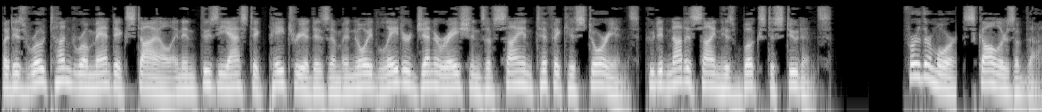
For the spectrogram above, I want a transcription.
but his rotund romantic style and enthusiastic patriotism annoyed later generations of scientific historians, who did not assign his books to students. Furthermore, scholars of the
